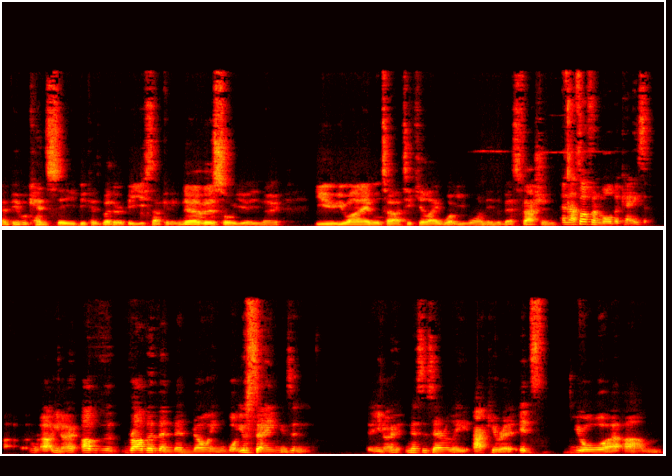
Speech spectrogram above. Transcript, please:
and people can see because whether it be you start getting nervous or you you know you you aren't able to articulate what you want in the best fashion and that's often more the case. Uh, you know, other than, rather than them knowing what you're saying isn't, you know, necessarily accurate. It's your um,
